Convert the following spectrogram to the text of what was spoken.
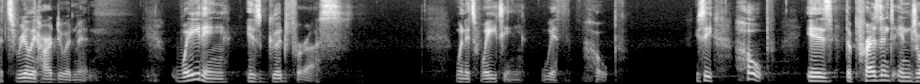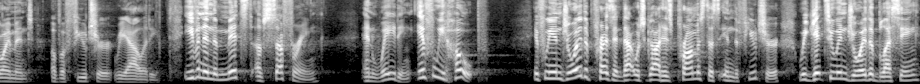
it's really hard to admit waiting is good for us when it's waiting with hope. You see, hope is the present enjoyment of a future reality. Even in the midst of suffering and waiting, if we hope, if we enjoy the present, that which God has promised us in the future, we get to enjoy the blessing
